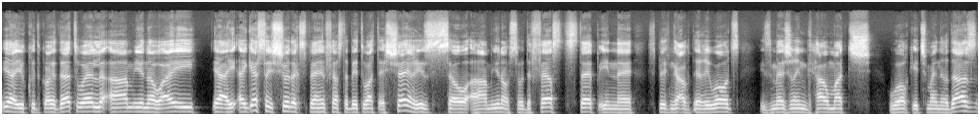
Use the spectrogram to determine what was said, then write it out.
yeah, you could call it that. Well, um, you know, I yeah, I, I, guess I should explain first a bit what a share is. So, um, you know, so the first step in uh, splitting up the rewards is measuring how much work each miner does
